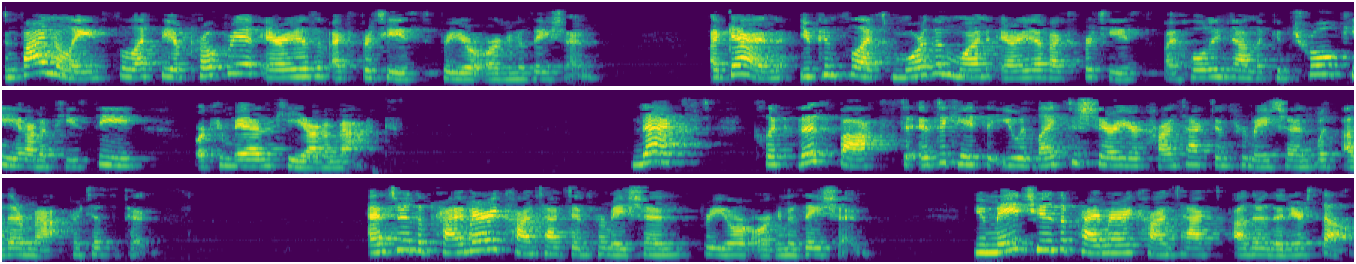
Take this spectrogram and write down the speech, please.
And finally, select the appropriate areas of expertise for your organization. Again, you can select more than one area of expertise by holding down the control key on a PC or command key on a Mac. Next, click this box to indicate that you would like to share your contact information with other MAP participants. Enter the primary contact information for your organization. You may choose a primary contact other than yourself.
